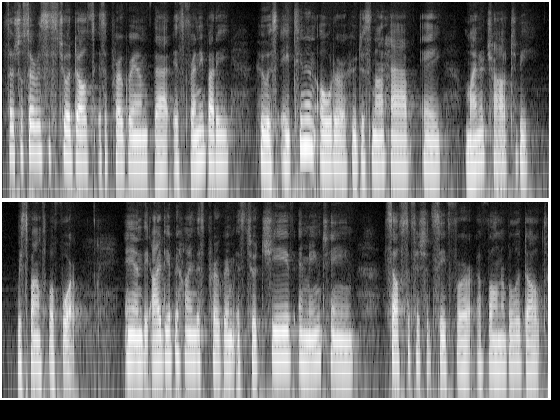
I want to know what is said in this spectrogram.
Social services to adults is a program that is for anybody who is 18 and older who does not have a minor child to be responsible for. And the idea behind this program is to achieve and maintain self sufficiency for a vulnerable adult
